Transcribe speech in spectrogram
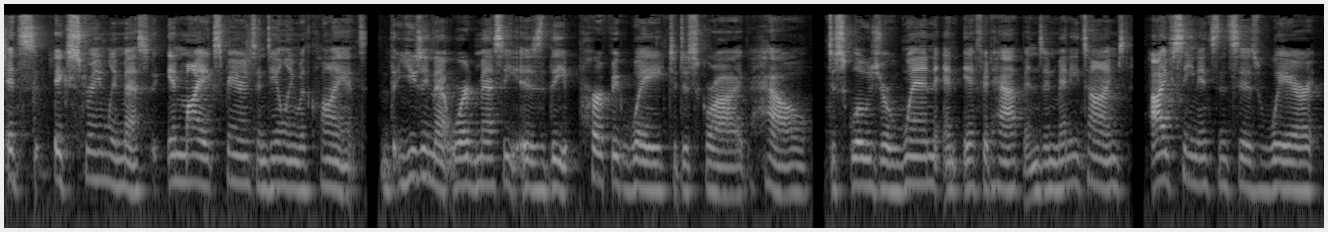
It's extremely messy. In my experience in dealing with clients, using that word messy is the perfect way to describe how disclosure, when and if it happens. And many times I've seen instances where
